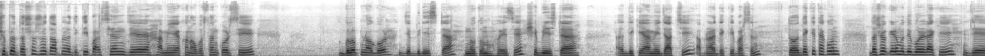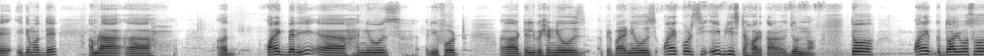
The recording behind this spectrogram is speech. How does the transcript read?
সুপ্রিয় দর্শক শ্রোতা, আপনারা দেখতেই পাচ্ছেন যে আমি এখন অবস্থান করছি গোলপনগর যে ব্রিজটা নতুন হয়েছে সেই ব্রিজটা দিকে আমি যাচ্ছি, আপনারা দেখতে পাচ্ছেন তো দেখতে থাকুন, দর্শক, এর মধ্যে বলে রাখি যে ইতিমধ্যে আমরা অনেকবারই news report television news, paper news অনেক করছি এই ব্রিজটা হওয়ার জন্য। তো অনেক দশ বছর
